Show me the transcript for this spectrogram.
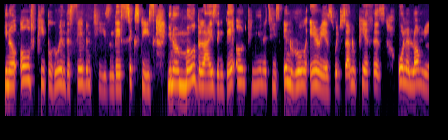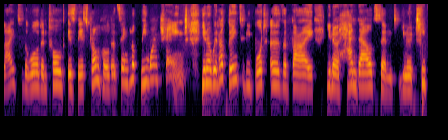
you know, old people who are in the 70s and their 60s, you know, mobilizing their own communities in rural areas, which ZANU PF has all along lied to the world and told is their stronghold and saying, look, we want change. You know, we're not going to be bought over by, you know, handouts and, you know, cheap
